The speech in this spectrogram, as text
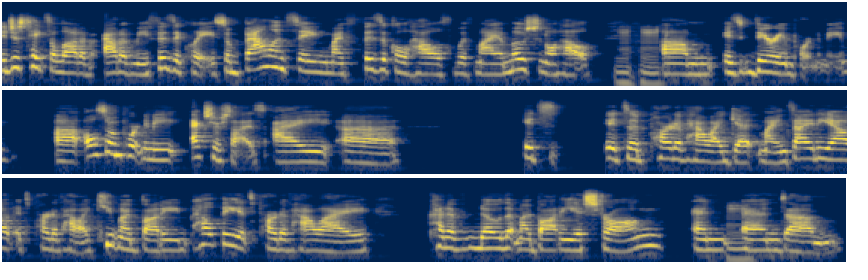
it just takes a lot of out of me physically. So balancing my physical health with my emotional health mm-hmm. um, is very important to me. Uh, also important to me, exercise. I uh, it's it's a part of how I get my anxiety out. It's part of how I keep my body healthy. It's part of how I kind of know that my body is strong, and mm. and um,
